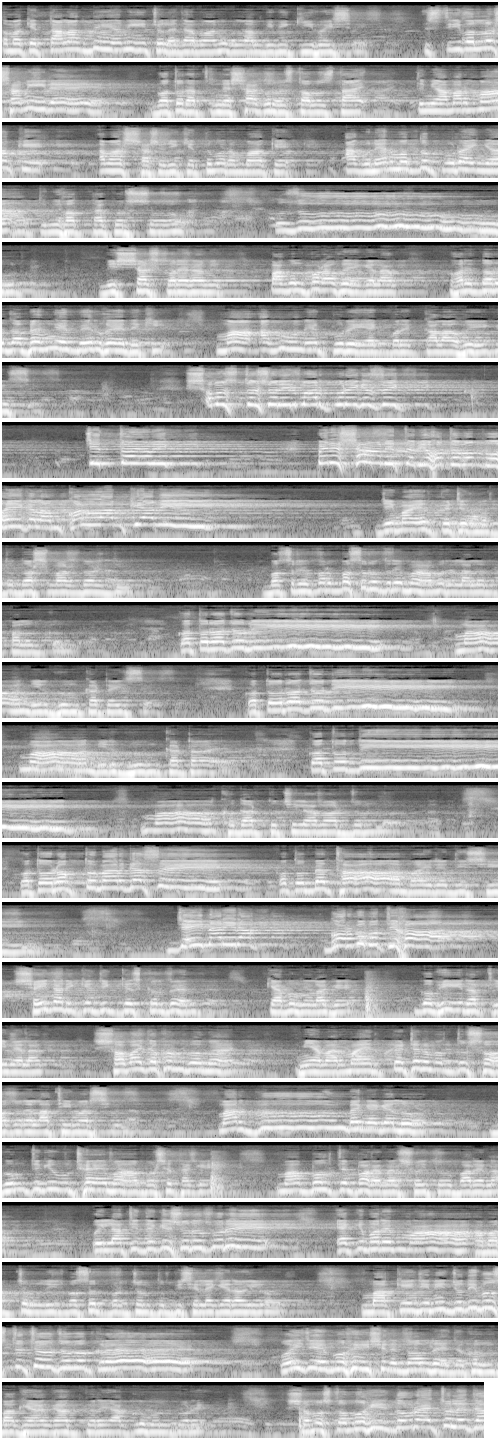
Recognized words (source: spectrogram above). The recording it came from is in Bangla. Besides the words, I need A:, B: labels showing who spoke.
A: তোমাকে তালাক দিয়ে আমি চলে যাব। আমি বললাম, বিবি, কি হয়েছে? স্ত্রী বলল, স্বামী রে গত রাত্রি নেশাগ্রস্ত অবস্থায় তুমি আমার মাকে, আমার শাশুড়িকে, তোমার মাকে আগুনের মধ্যে পুরাইয়া তুমি হত্যা করছ। বিশ্বাস করেন আমি, পাগল পড়া হয়ে গেলাম। ঘরের দরজা ভেঙে বের হয়ে দেখি মা আগুনে পুড়ে একবারে কালা হয়ে গেছে। সমস্ত শরীর মার পড়ে গেছে। চিন্তায় আমি পেরেশানিতে আমি হতভম্ব হয়ে গেলাম। করলাম কি আমি? যে মায়ের পেটের মধ্যে দশ মাস দশ দিন, বছরের পর বছর ধরে মা আমার লালন পালন করল। কত রজনী মা নির্ঘুম কাটাইছে। কত রজনী মা নির্ঘুম কাটায়। কত দিন মা ক্ষুধার্ত ছিল আমার জন্য। কত রক্ত মার গেছে, কত ব্যথা মাইরে দিছি। যেই নারীরা গর্ভবতী হয়, সেই নারীকে জিজ্ঞেস করবেন, কেমন লাগে? গভীর রাত্রিবেলা সবাই যখন ঘুমায়, আমি আমার মায়ের পেটের মধ্যে সহজরে লাথি মারছিলাম। মার ঘুম ভেঙে গেল। ঘুম থেকে উঠে মা বসে থাকে। মা বলতে পারে না, সইতেও পারে না। ওই লাথি থেকে শুরু করে একেবারে মা আমার চল্লিশ বছর পর্যন্ত বিষে লেগে রইল। মাকে যিনি যদি বুঝতে চাও যুবক রে ওই যে মহিষের দল রে যখন বাঘে আঘাত করে, আক্রমণ করে, সমস্ত মহিষ দৌড়ায় চলে যায়।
